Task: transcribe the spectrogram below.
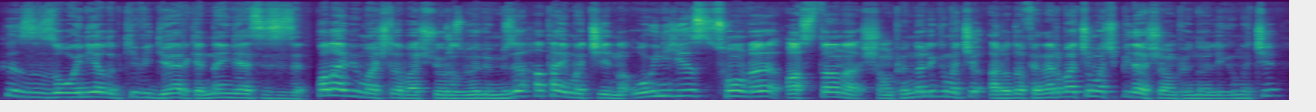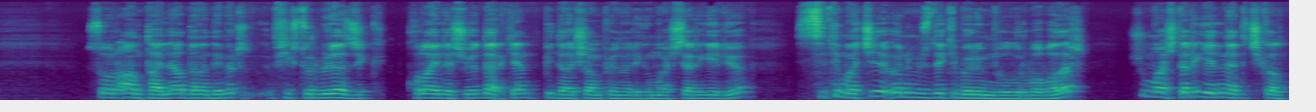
Hızlı hızlı oynayalım ki video erkenden gelsin size. Kolay bir maçla başlıyoruz bölümümüze. Hatay maçıyla oynayacağız. Sonra Astana Şampiyonlar Ligi maçı. Arada Fenerbahçe maçı. Bir daha Şampiyonlar Ligi maçı. Sonra Antalya, Adana Demir fikstür birazcık kolaylaşıyor derken bir daha Şampiyonlar Ligi maçları geliyor. City maçı önümüzdeki bölümde olur babalar. Şu maçları gelin hadi çıkalım.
